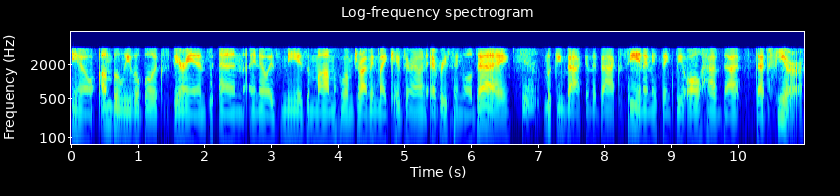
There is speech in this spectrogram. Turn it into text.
you know unbelievable experience. And i know as me as a mom who i'm driving my kids around every single day yeah. looking back in the back seat and i think we all have that that fear.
